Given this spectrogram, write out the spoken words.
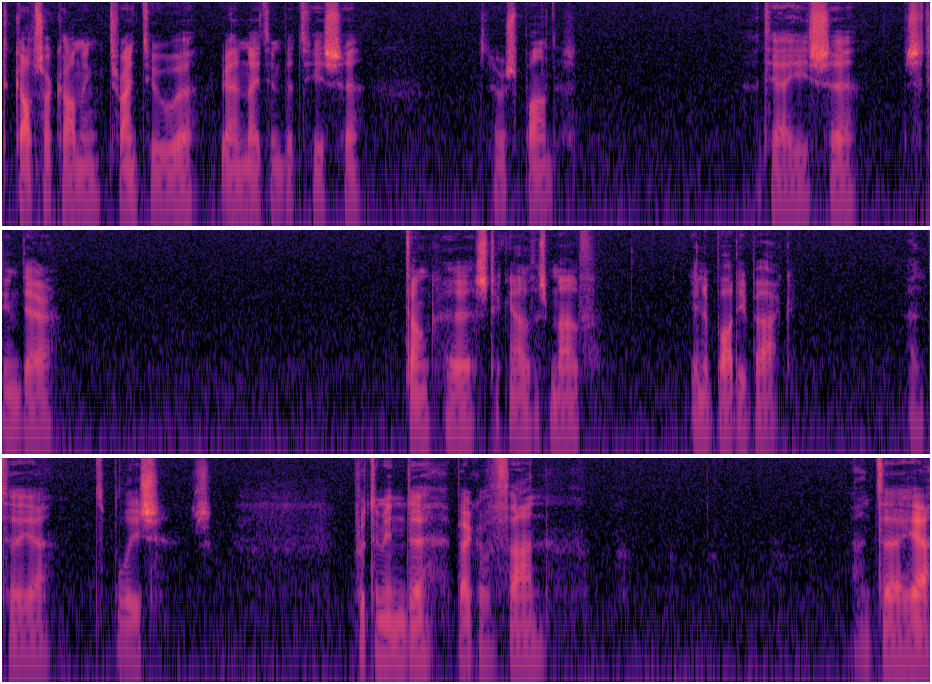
The cops are coming, trying to uh, reanimate him, but he's uh, no response. And yeah, he's uh, sitting there, tongue uh, sticking out of his mouth in a body bag. And yeah, the police put him in the back of a van. And uh, yeah,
